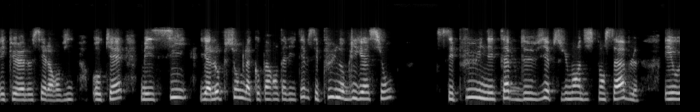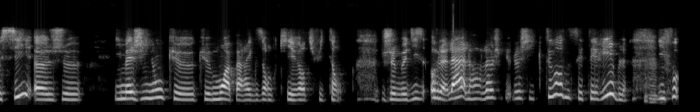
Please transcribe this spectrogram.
et qu'elle aussi elle a envie, ok. Mais si il y a l'option de la coparentalité, c'est plus une obligation, c'est plus une étape de vie absolument indispensable. Et aussi, euh, je, imaginons que, que moi, par exemple, qui ai 28 ans, je me dise, oh là là, l'horloge biologique tourne, c'est terrible. Mmh. Il faut,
